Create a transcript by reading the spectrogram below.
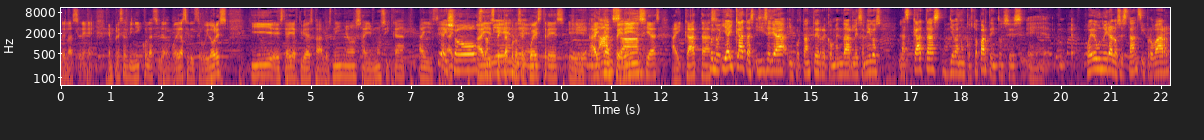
de las eh, empresas vinícolas y de las bodegas y los distribuidores. Y este, hay actividades para los niños, hay música, hay, Sí, hay shows hay también espectáculos de- ecuestres, eh, hay danza. conferencias, hay catas. Bueno, y hay catas, y sí sería importante recomendarles, amigos, las catas llevan un costo aparte, entonces eh, puede uno ir a los stands y probar,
